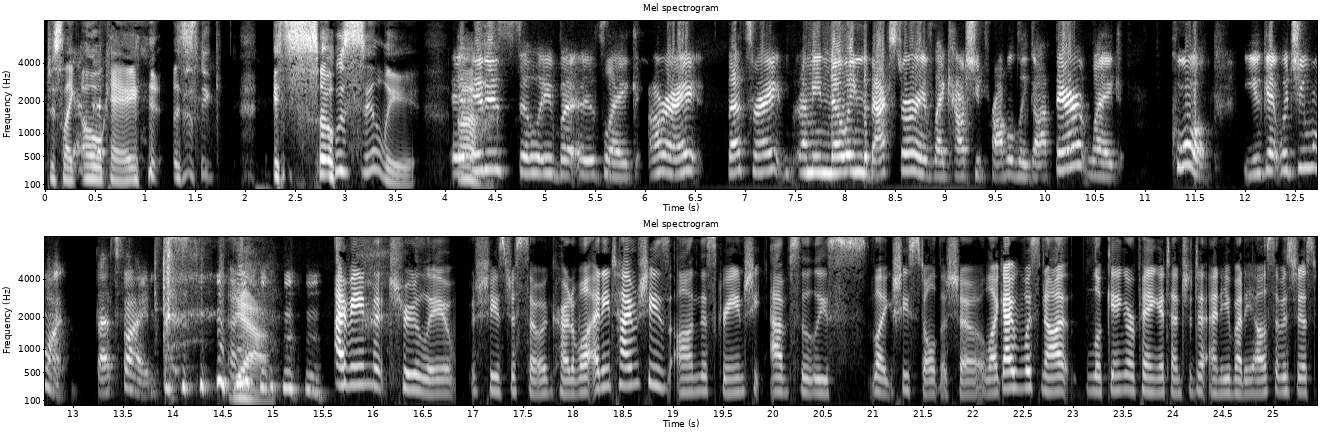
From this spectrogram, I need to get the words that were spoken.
just like oh, okay it's like it's so silly It, it is silly, but it's like, all right, that's right. I mean, knowing the backstory of like how she probably got there, like, cool, you get what you want. That's fine. Yeah. I mean, truly, she's just so incredible. Anytime she's on the screen, she absolutely like she stole the show. Like I was not looking or paying attention to anybody else. It was just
